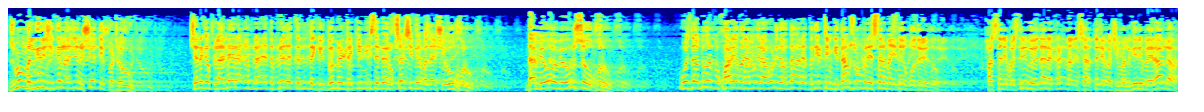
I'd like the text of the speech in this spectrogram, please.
زموږ ملګری چې کله راځي نو شته پټو چې لکه پلانې راغی پلانې ته پرې د کتل ته کې 2 منټه کې نيسه به رخصت شي به بدا شي وخورو دا میوه به ورسره وخورو اوس دا دور په خوارې باندې موږ راوړی دا دغه په دې ټیم کې دام څومره ستر باندې نه غودرې دو حسن بصری به اداره کټ لاندې ساتلې و چې ملګری به رااله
